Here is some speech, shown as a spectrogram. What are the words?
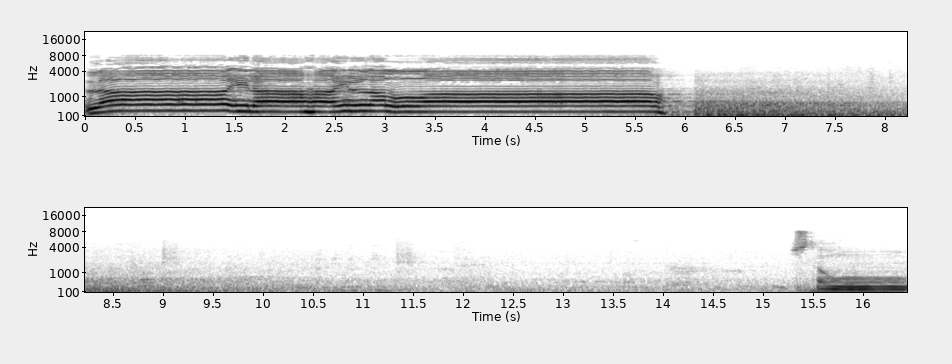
لا إله إلا الله. استووا.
